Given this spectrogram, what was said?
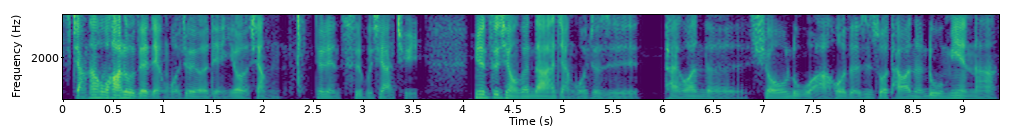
讲到挖路这一点，我就有点又像有点吃不下去，因为之前我跟大家讲过，就是台湾的修路啊，或者是说台湾的路面啊，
